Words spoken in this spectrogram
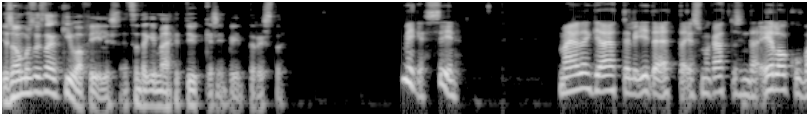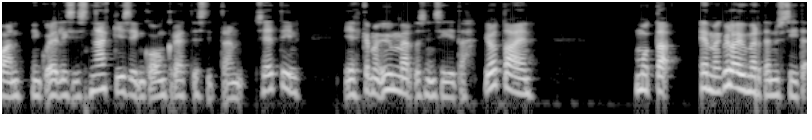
Ja se on musta aika kiva fiilis, että sen takia mä ehkä tykkäsin Pinteristä. Mikä siinä? Mä jotenkin ajattelin itse, että jos mä katsoisin tämän elokuvan, niin kuin eli siis näkisin konkreettisesti tämän setin, niin ehkä mä ymmärtäisin siitä jotain, mutta en mä kyllä ymmärtänyt siitä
